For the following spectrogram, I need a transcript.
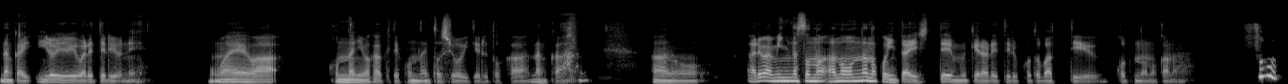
なんかいろいろ言われてるよね。お前はこんなに若くてこんなに年老いてるとか、なんか、あの、あれはみんなその、あの女の子に対して向けられてる言葉っていうことなのかな？そう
